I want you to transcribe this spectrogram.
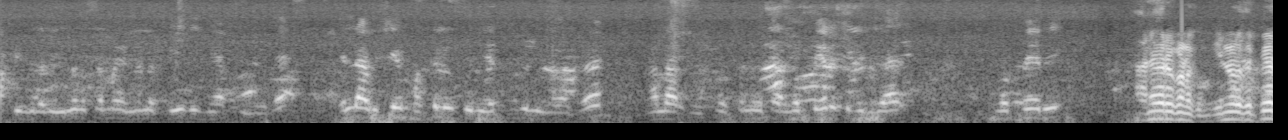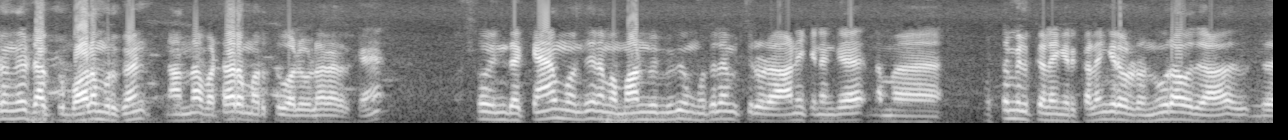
அப்படிங்கிறது இலவசமாக என்னென்ன செய்வீங்க அப்படிங்கிறத எல்லா விஷயம் மக்களுக்கு கொஞ்சம் எடுத்து சொன்னீங்களாக்கா நல்லாயிருக்கும் இப்போ உங்கள் பேரை சொல்லுங்க. உங்கள் பேர்? அனைவருக்கும் வணக்கம். என்னோட பேர் வந்து டாக்டர் பாலமுருகன். நான் தான் வட்டார மருத்துவ அலுவலராக இருக்கேன். ஸோ இந்த கேம்ப் வந்து நம்ம மாண்புமிகு முதலமைச்சரோட ஆணைக்கிணங்க நம்ம முத்தமிழ் கலைஞர் கலைஞரோட நூறாவது இந்த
